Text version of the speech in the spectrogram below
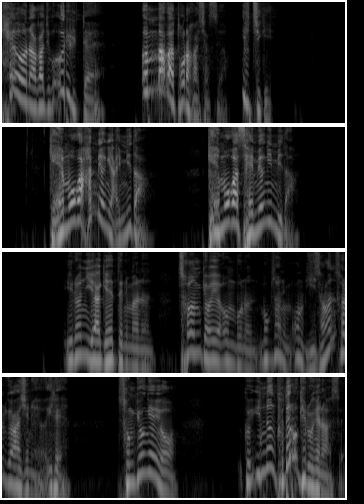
태어나 가지고 어릴 때 엄마가 돌아가셨어요. 일찍이. 계모가 한 명이 아닙니다. 계모가 세 명입니다. 이런 이야기 했더니만은 처음 교회 온 분은 목사님 오늘 이상한 설교 하시네요. 이래. 성경에요. 그 있는 그대로 기록해 놨어요.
